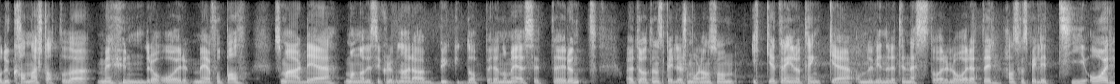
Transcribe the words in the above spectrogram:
Og du kan erstatte det med 100 år med fotball, som er det mange av disse klubbene her har bygd opp renommeet sitt rundt. Jeg tror at En spiller som Haaland, som ikke trenger å tenke om du vinner det til neste år eller året etter Han skal spille i ti år,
